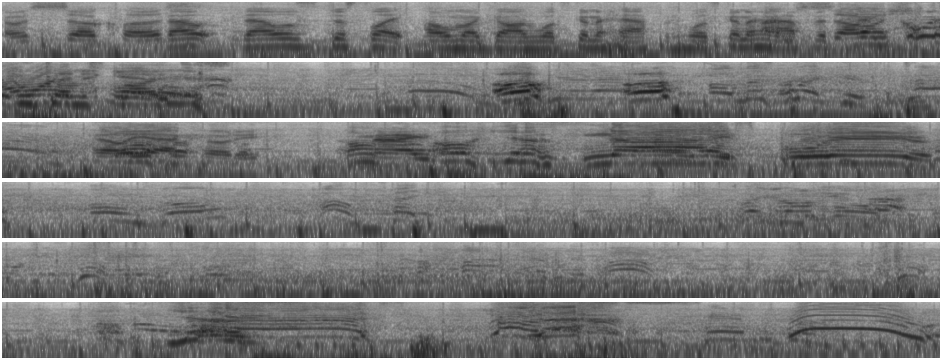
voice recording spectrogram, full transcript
I was so close. That that was just like, oh my god, what's gonna happen? What's gonna happen? so And sh- I wanted comes to get it. Oh! Oh! Oh, let's break it. Hell yeah, Cody. Oh, Nice. Oh yes. Nice, boy. On go. I'll take it. Take it on the attack. Yes. Yes! Yes. Woo!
